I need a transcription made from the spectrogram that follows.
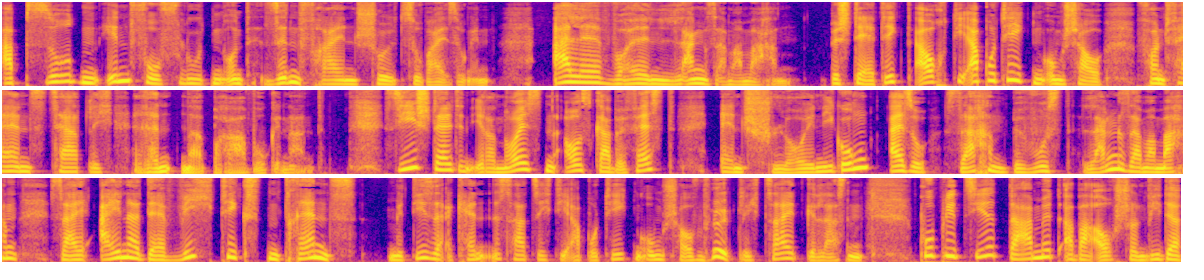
absurden Infofluten und sinnfreien Schuldzuweisungen. Alle wollen langsamer machen. Bestätigt auch die Apothekenumschau, von Fans zärtlich Rentner Bravo genannt. Sie stellt in ihrer neuesten Ausgabe fest, Entschleunigung, also Sachen bewusst langsamer machen, sei einer der wichtigsten Trends mit dieser Erkenntnis hat sich die Apothekenumschau wirklich Zeit gelassen, publiziert damit aber auch schon wieder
